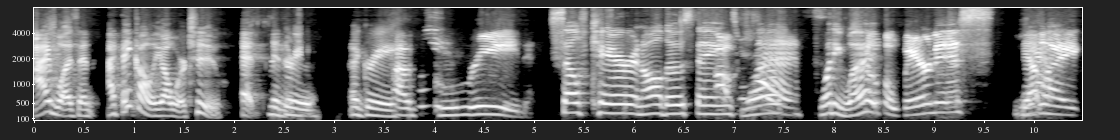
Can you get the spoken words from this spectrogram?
I was, and I think all y'all were too. At agree, agree, agreed. Self care and all those things. Oh, what? Yes. What? Do what? Self awareness. Yeah, like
